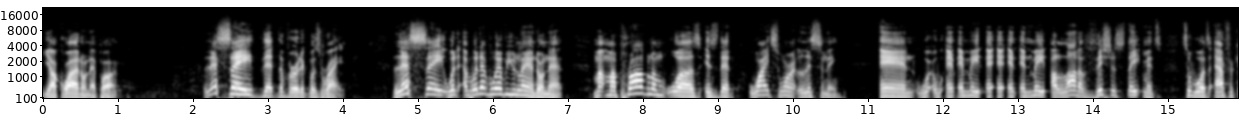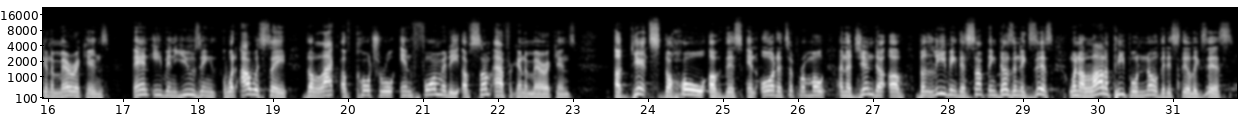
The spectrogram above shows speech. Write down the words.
Y'all quiet on that part. Let's say that the verdict was right. Let's say whatever, wherever you land on that. My, my problem was is that whites weren't listening and, and, and made, and, and made a lot of vicious statements towards African Americans and even using what I would say the lack of cultural informity of some African Americans against the whole of this in order to promote an agenda of believing that something doesn't exist when a lot of people know that it still exists.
